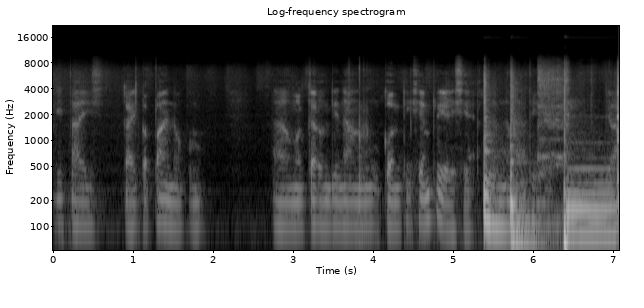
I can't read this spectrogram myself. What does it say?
Hindi tayo kahit pa paano kung ah, magkaroon din ng konti, siyempre, eh, siya, alam naman natin. Na-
